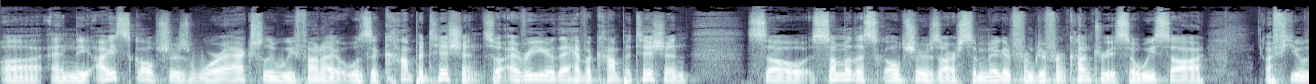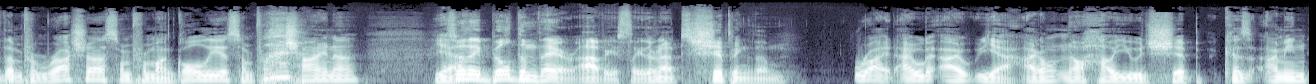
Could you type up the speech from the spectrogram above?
Uh, and the ice sculptures were actually we found out it was a competition. So every year they have a competition. So some of the sculptures are submitted from different countries. So we saw a few of them from Russia, some from Mongolia, some from China. Yeah, so they build them there. Obviously, they're not shipping them. right. I, I yeah, I don't know how you would ship because I mean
